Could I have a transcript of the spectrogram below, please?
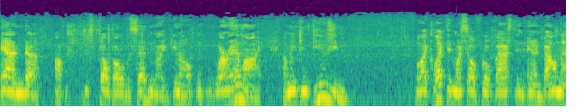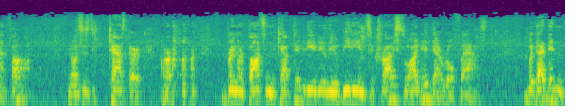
and uh, I just felt all of a sudden like, you know, where am I? I'm in confusion. Well, I collected myself real fast and, and bound that thought. You know, it says to cast our, our, bring our thoughts into captivity to the obedience of Christ. So I did that real fast. But that didn't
